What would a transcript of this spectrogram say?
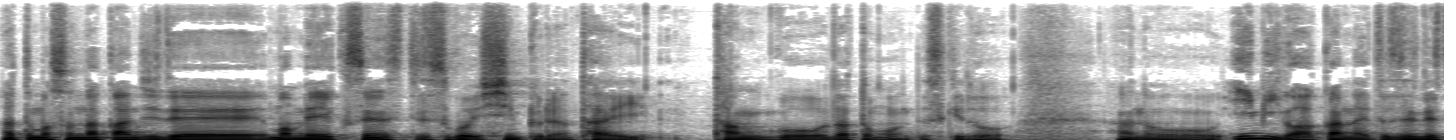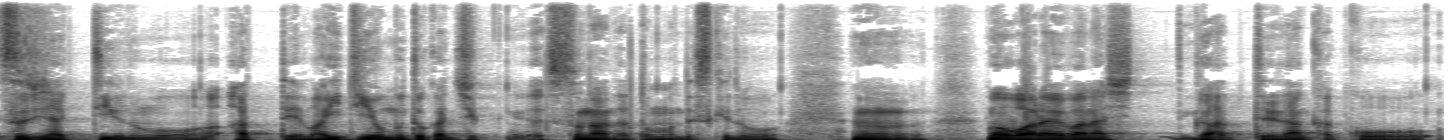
あとまあそんな感じで、まあ、メイクセンスってすごいシンプルな単語だと思うんですけどあの意味が分かんないと全然通じないっていうのもあって、まあ、イディオムとかそうなんだと思うんですけど、うん。まあ、笑い話があってなんかこう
